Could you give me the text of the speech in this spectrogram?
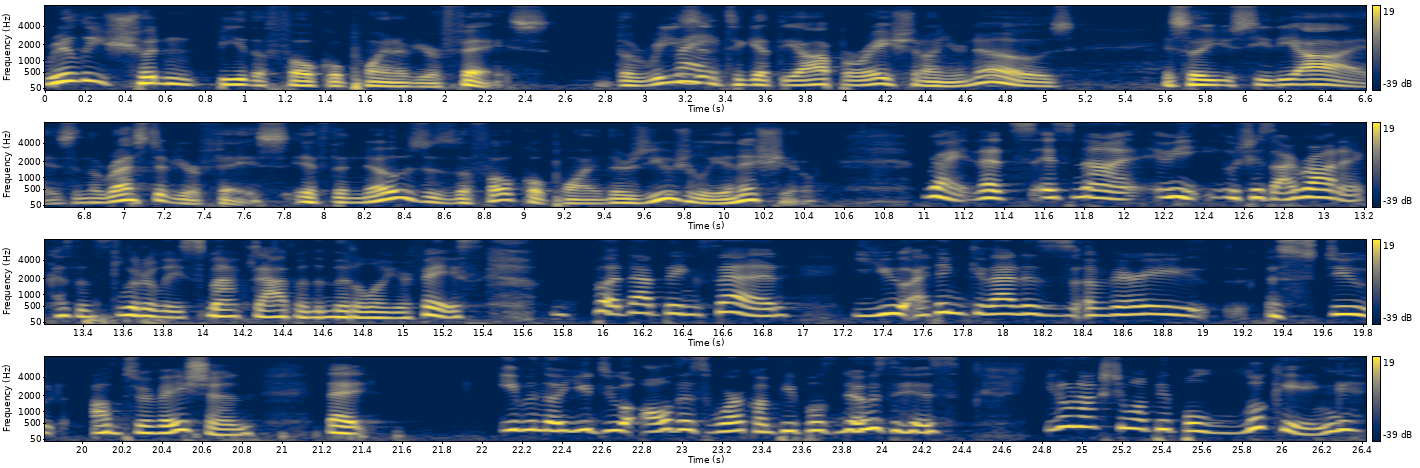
really shouldn't be the focal point of your face. The reason Right. to get the operation on your nose is so you see the eyes and the rest of your face. If the nose is the focal point, there's usually an issue. Right. That's it's not I mean, which is ironic because it's literally smack dab in the middle of your face. But that being said, you I think that is a very astute observation that even though you do all this work on people's noses, you don't actually want people looking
